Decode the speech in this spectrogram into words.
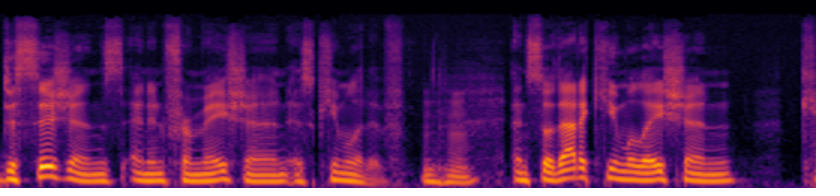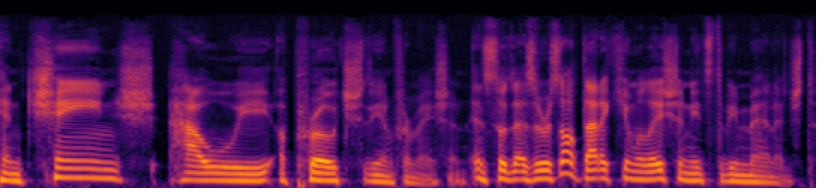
decisions and information is cumulative, mm-hmm. and so that accumulation can change how we approach the information. And so as a result, that accumulation needs to be managed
